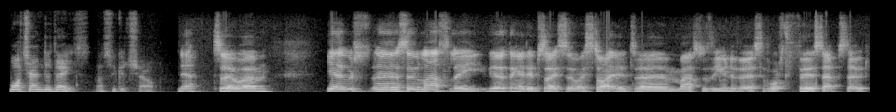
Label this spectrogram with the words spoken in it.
watch End of Days. That's a good shout. Yeah. So um, yeah. Which uh, so lastly, the other thing I did I so I started um, Masters of the Universe. I've watched the first episode.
